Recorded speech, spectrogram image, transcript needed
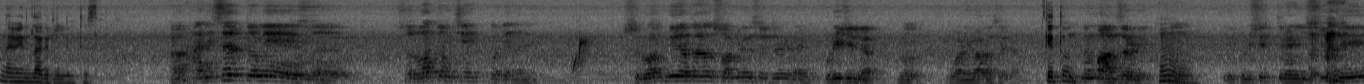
नवीन लागलेले होते सर. हा? आणि सर तुम्ही सुरुवात तुमची कुठे झाली? सुरुवात मी आता स्वामी नाही पुणे जिल्ह्यात. हम्म. वडगाव असायला तिथून? मांजर्डे. हम्म, एकोणीसशे त्र्याऐंशी ते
